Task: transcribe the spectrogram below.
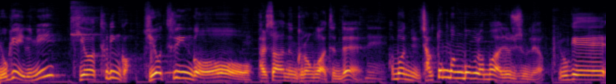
요게 이름이 기어 트링거. 기어 트링거 발사하는 그런 거 같은데 네. 한번 작동 방법을 한번 알려주실래요? 요게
